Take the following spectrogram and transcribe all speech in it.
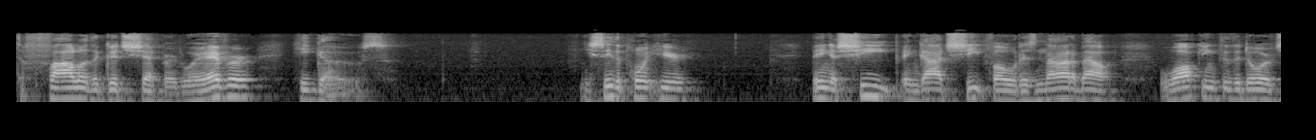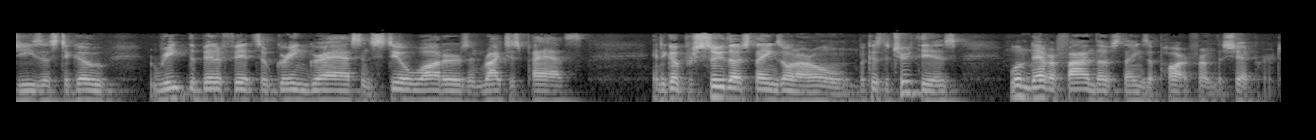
to follow the Good Shepherd wherever he goes. You see the point here? Being a sheep in God's sheepfold is not about walking through the door of Jesus to go reap the benefits of green grass and still waters and righteous paths and to go pursue those things on our own. Because the truth is, we'll never find those things apart from the shepherd.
